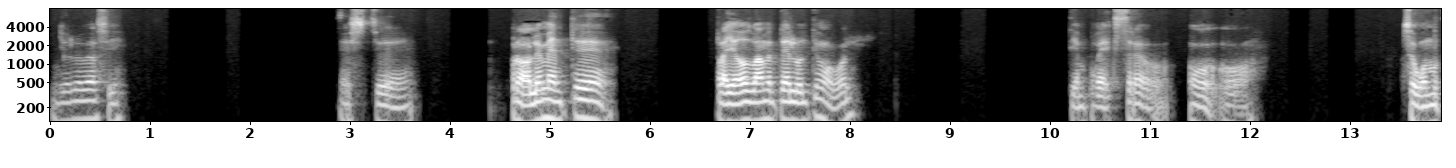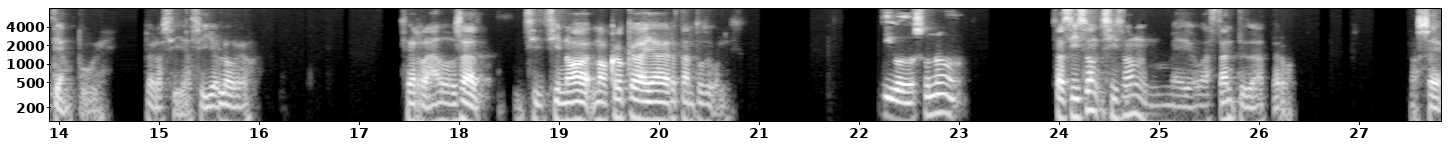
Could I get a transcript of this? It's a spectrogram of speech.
Yo lo veo así. Este, probablemente Rayados va a meter el último gol. Tiempo extra o, o, o segundo tiempo, güey. Pero sí, así yo lo veo. Cerrado, o sea, si, si no, no creo que vaya a haber tantos goles. digo, 2-1. O sea, sí son, sí son medio bastantes, ¿verdad? Pero no sé,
